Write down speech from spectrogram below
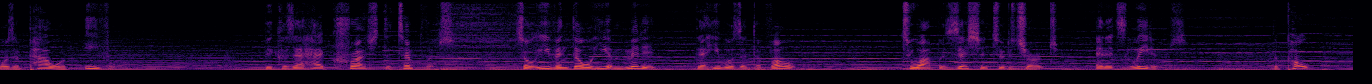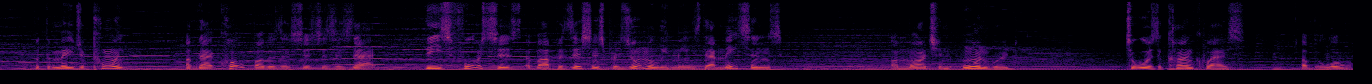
was a power of evil because it had crushed the Templars. So even though he admitted that he was a devout to opposition to the church and its leaders, the Pope, but the major point of that quote, brothers and sisters, is that these forces of oppositions presumably means that Masons are marching onward towards the conquest of the world.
